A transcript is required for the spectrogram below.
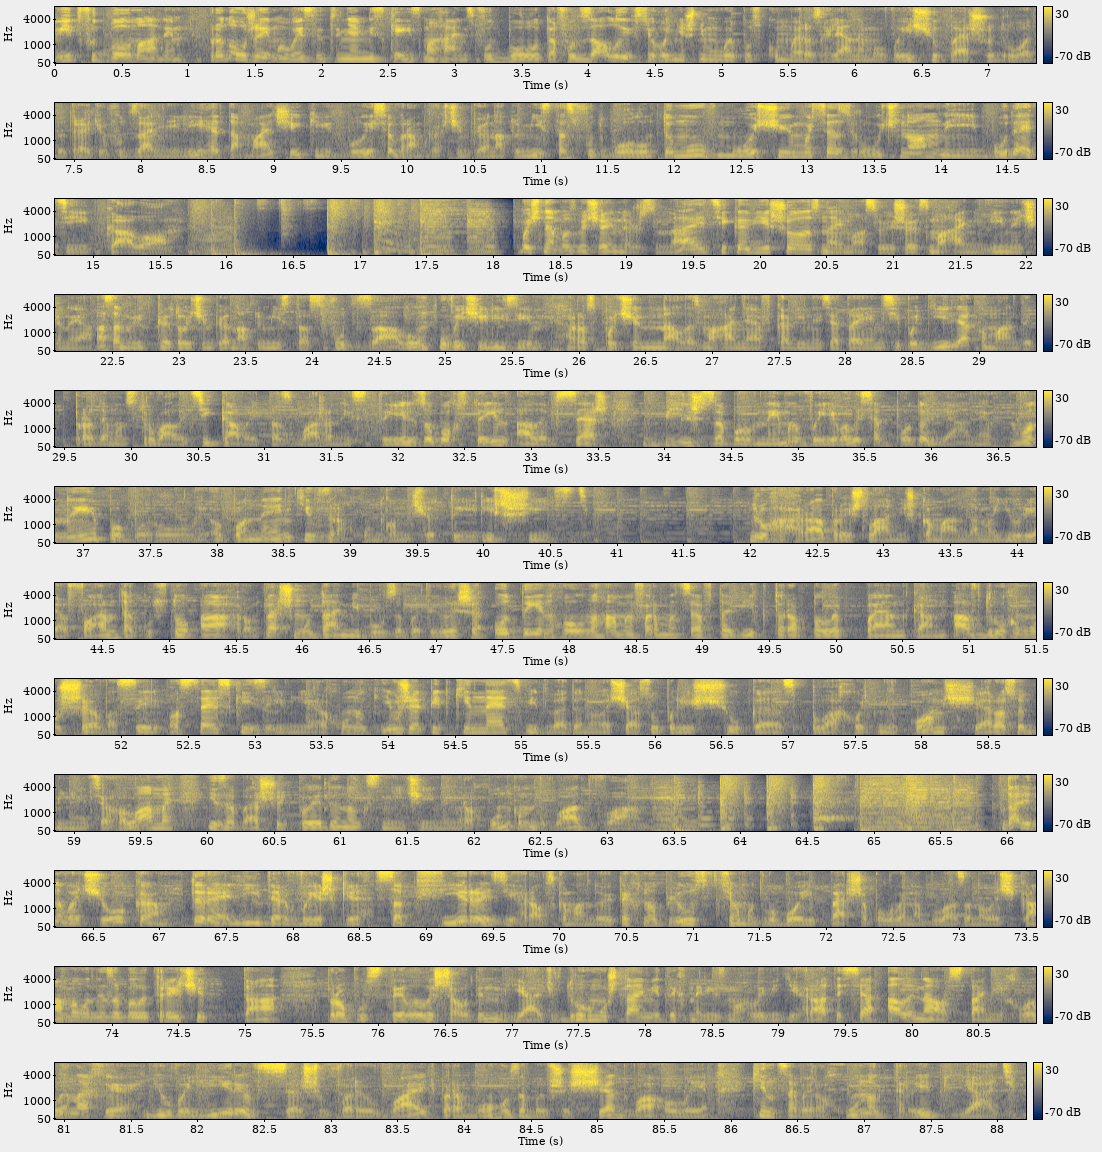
Привіт, футболмани! Продовжуємо висвітлення міських змагань з футболу та футзалу. І в сьогоднішньому випуску ми розглянемо вищу, першу, другу та третю футзальні ліги та матчі, які відбулися в рамках чемпіонату міста з футболу. Тому вмощуємося зручно і буде цікаво. Почнемо, звичайно ж, з найцікавішого, з наймасовіших змагань Вінниччини, а саме відкритого чемпіонату міста з футзалу. У вищій лізі розпочинали змагання ФК Вінниця та МС Поділля. Команди продемонстрували цікавий та зважений стиль з обох сторін, але все ж більш забавними виявилися подоляни. Вони побороли опонентів з рахунком 4-6. Друга гра пройшла між командами Юрія Фарм та Кусто Агро. В першому таймі був забитий лише один гол ногами фармацевта Віктора Пилипенка. А в другому ще Василь Осельський зрівнює рахунок і вже під кінець відведеного часу Поліщук з Плахотнюком ще раз обмінюються голами і завершують поєдинок з нічийним рахунком 2-2. Далі новачок, тире лідер вишки Сапфір зіграв з командою Техноплюс. В цьому двобої перша половина була за новачками. Вони забили тричі та пропустили лише один м'яч. В другому ж таймі технарі змогли відігратися, але на останніх хвилинах ювеліри все ж виривають перемогу, забивши ще два голи. Кінцевий рахунок 3-5.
